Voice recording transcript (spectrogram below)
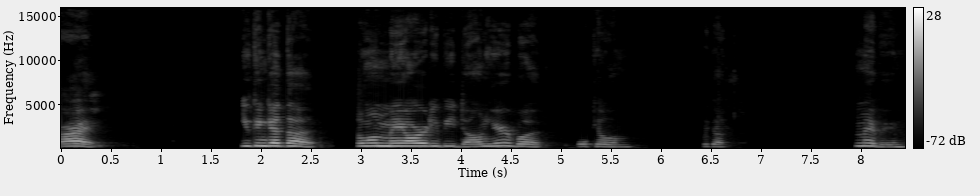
Alright. You can get that. Someone may already be down here, but we'll kill him. We got. Maybe.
